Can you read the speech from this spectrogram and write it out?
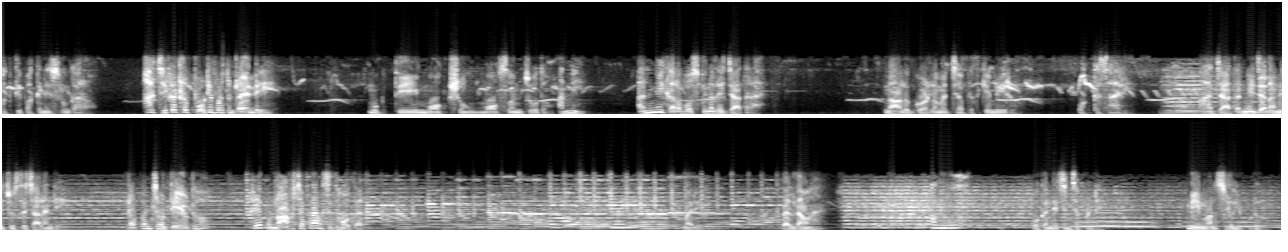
భక్తి పక్కనే శృంగారం. ఆ చీకట్లో పోటీ పడుతుంటాయండి. ముక్తి మోక్షం మోసం జూదం అన్నీ అన్నీ కలబోసుకున్నదే జాతర. నాలుగు గోడల మధ్య బ్రతికే మీరు ఒక్కసారి ఆ జాతరని జనాన్ని చూస్తే చాలండి. ప్రపంచం అంటే ఏమిటో రేపు నాకు చెప్పడానికి సిద్ధమవుతారు. మరి వెళ్దామా? అమ్మో. ఒక నిజం చెప్పండి. మీ మనసులో ఇప్పుడు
